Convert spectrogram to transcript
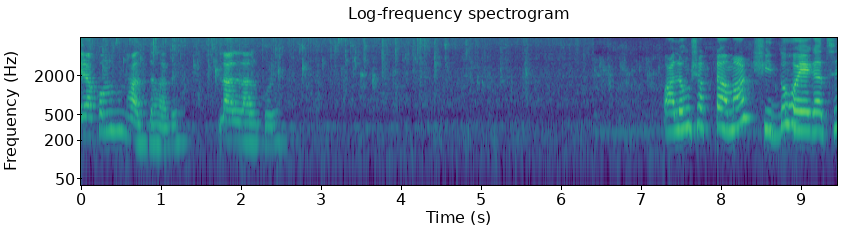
এরকম ভাজতে হবে, লাল লাল করে। পালং শাকটা আমার সিদ্ধ হয়ে গেছে।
